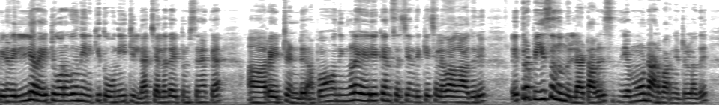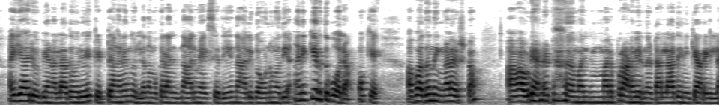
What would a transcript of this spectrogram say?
പിന്നെ വലിയ റേറ്റ് കുറവെന്ന് എനിക്ക് തോന്നിയിട്ടില്ല. ചിലത് ഐറ്റംസിനൊക്കെ റേറ്റ് ഉണ്ട്. അപ്പോൾ നിങ്ങളുടെ ഏരിയക്ക് അനുസരിച്ച് എന്തൊക്കെ ചിലവാകുക അതൊരു ഇത്ര പീസ് ഒന്നും ഇല്ല കേട്ടോ അവർ എമൗണ്ട് ആണ് പറഞ്ഞിട്ടുള്ളത്. അയ്യായിരം രൂപയാണ്. അല്ലാതെ ഒരു കെട്ട് അങ്ങനെയൊന്നും ഇല്ല. നമുക്ക് അഞ്ച് നാല് മാക്സി മതി നാല് ഗൗൺ മതി. അങ്ങനെയൊക്കെ എടുത്ത് പോരാം. ഓക്കെ അപ്പോൾ അത് നിങ്ങളെ ഇഷ്ടം. അവിടെയാണ് മലപ്പുറമാണ് വരുന്നത് കേട്ടോ അല്ലാതെ എനിക്കറിയില്ല.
